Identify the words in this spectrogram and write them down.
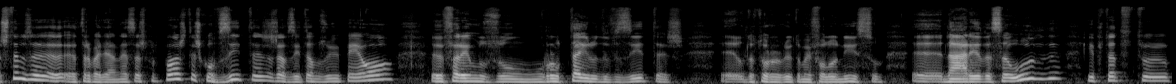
Estamos a, trabalhar nessas propostas, com visitas, já visitamos o IPO, eh, faremos um roteiro de visitas, eh, o Dr. Rio também falou nisso, eh, na área da saúde, e, portanto,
